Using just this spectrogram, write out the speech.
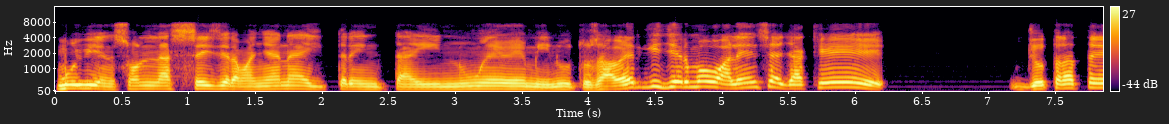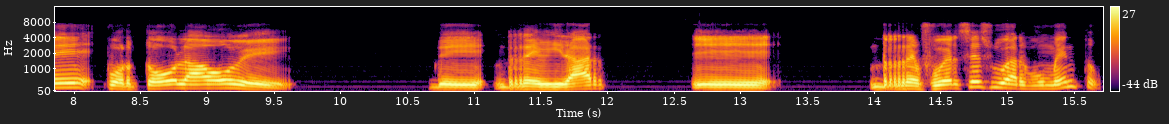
Muy bien, son las 6 de la mañana y 39 minutos. A ver, Guillermo Valencia, ya que yo traté por todo lado de, de revirar, eh, refuerce su argumento.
